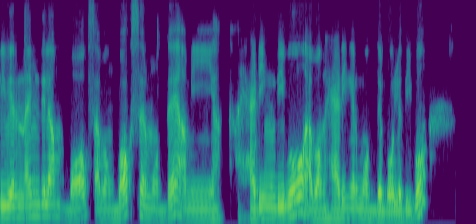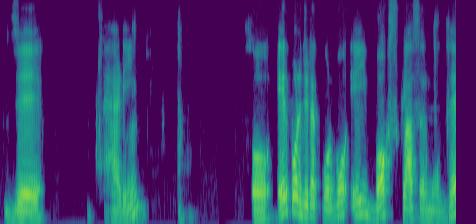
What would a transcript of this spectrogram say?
ডিপ এর নাম দিলাম বক্স এবং বক্স এর মধ্যে আমি হেডিং দিব এবং হেডিং এর মধ্যে বলে দিব যে হেডিং তো এরপরে যেটা করব, এই বক্স ক্লাসের মধ্যে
